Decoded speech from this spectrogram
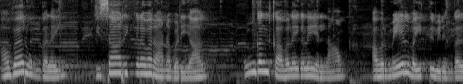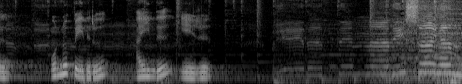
அவர் உங்களை விசாரிக்கிறவரானபடியால் உங்கள் கவலைகளை எல்லாம் அவர் மேல் வைத்து விடுங்கள். ஒன்று பேதிரு ஐந்து ஏழு. அதிசயம்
